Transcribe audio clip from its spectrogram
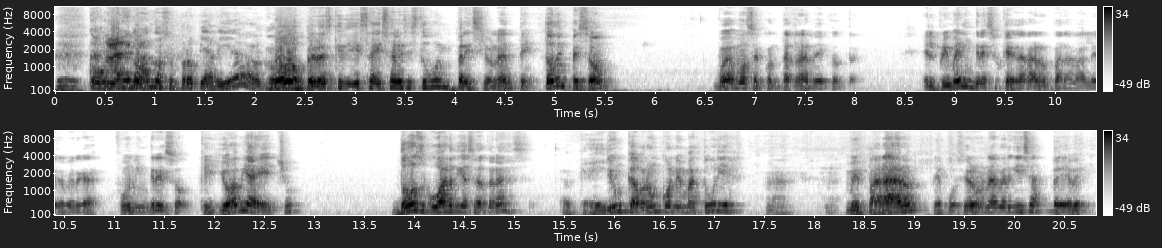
Mm, con algo. ¿Arriesgando su propia vida? ¿o cómo? No, pero es que esa, esa vez estuvo impresionante. Todo empezó. Vamos a contar la anécdota. El primer ingreso que agarraron para valer verga fue un ingreso que yo había hecho dos guardias atrás. Ok. De un cabrón con hematuria. Ah, Me pararon, me pusieron una verguiza breve.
